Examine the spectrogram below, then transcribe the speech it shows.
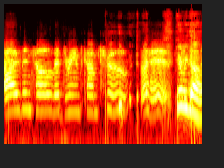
I've been told that dreams come true. Go ahead. Here we go.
